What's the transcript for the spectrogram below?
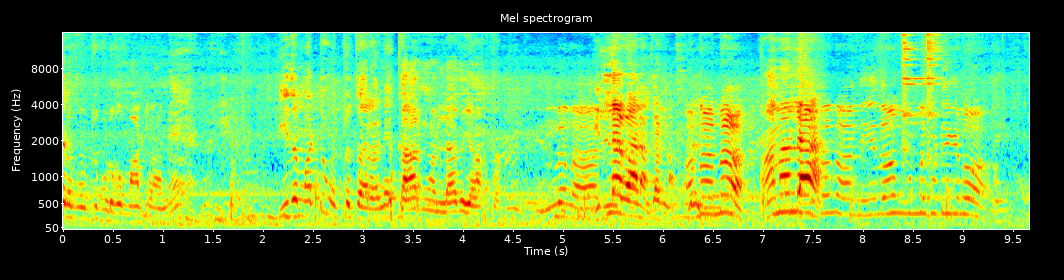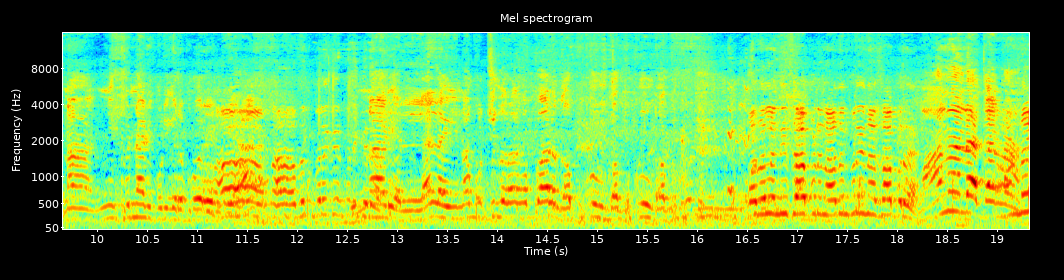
எனக்கு விட்டு கொடுக்க மாட்டானே. இதை மட்டும் விட்டு தரானே காரணம் இல்லாத இல்லண்ணா. இல்ல வேணாம் கண்ணா. அண்ணா அண்ணா. ஆமாண்டா அண்ணா. நீ தான் முன்ன குடிக்கணும் நான் நீ பின்னாடி குடிக்கிற போறேன் நான் பின்னாடி எல்லாம் லைனா குடிச்சுக்கிறாங்க பாரு. Cup cup cup. முதல்ல நீ சாப்பிடு நான் அதன் பிறகு நான் சாப்பிடுறேன். மானண்டா கண்ணா. அண்ணா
